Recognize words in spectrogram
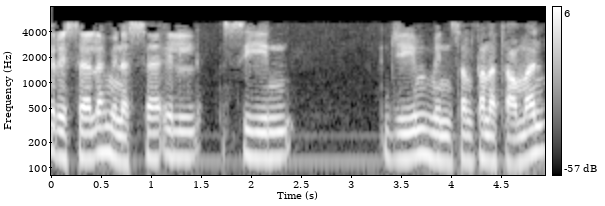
رسالة من السائل سين جيم من سلطنة عمان.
